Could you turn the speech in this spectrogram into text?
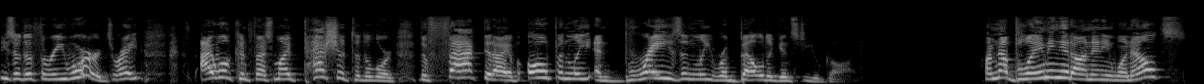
These are the three words, right? I will confess my pesha to the Lord. The fact that I have openly and brazenly rebelled against you, God. I'm not blaming it on anyone else.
